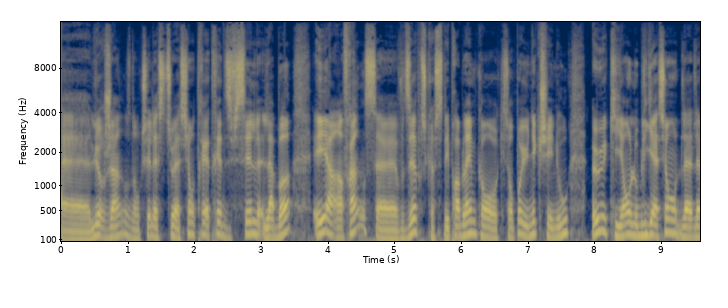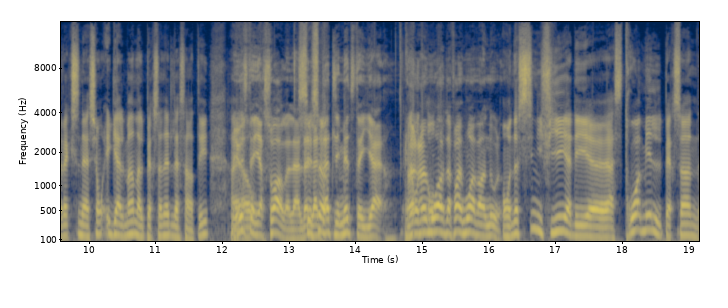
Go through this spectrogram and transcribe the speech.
euh, l'urgence. Donc c'est la situation très très difficile là-bas. Et en France, vous dire parce que c'est des problèmes qui sont pas uniques chez nous, eux qui ont l'obligation de la, de la vaccination également dans le personnel de la santé. Mais eux, c'était hier soir. là. La, date limite, c'était hier. Alors, un, on- mois, d'affaire un mois avant nous. là. on a signifié à, des, euh, à 3000 personnes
